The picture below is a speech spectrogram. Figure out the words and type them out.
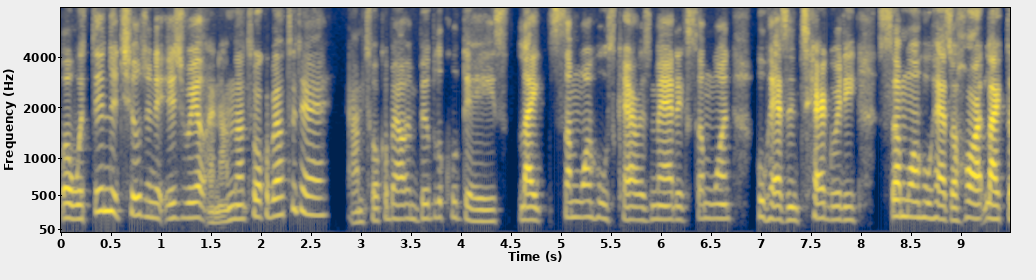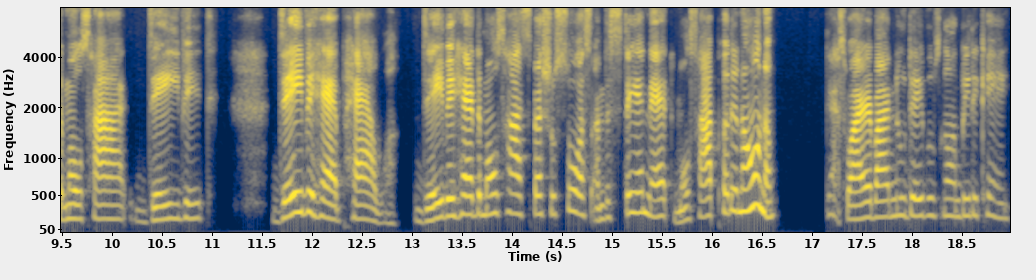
But within the children of Israel, and I'm not talking about today, I'm talking about in biblical days, like someone who's charismatic, someone who has integrity, someone who has a heart like the Most High, David. David had power. David had the Most High special sauce. Understand that. The Most High put it on him. That's why everybody knew David was going to be the king.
